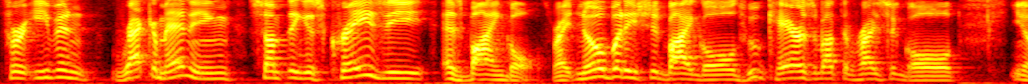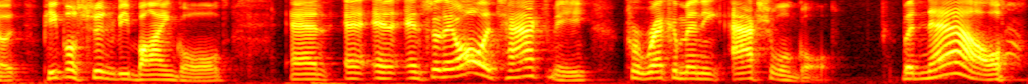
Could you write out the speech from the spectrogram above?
for even recommending something as crazy as buying gold, right? Nobody should buy gold. Who cares about the price of gold? You know, people shouldn't be buying gold. And, and, and so they all attacked me for recommending actual gold. But now,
